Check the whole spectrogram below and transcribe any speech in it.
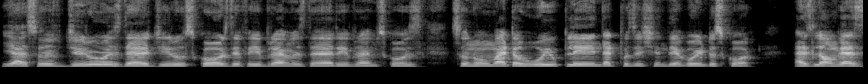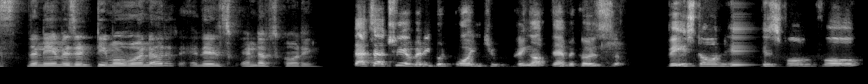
Yeah, so if Giroud is there, Giroud scores. If Abraham is there, Abraham scores. So no matter who you play in that position, they are going to score. As long as the name isn't Timo Werner, they'll end up scoring. That's actually a very good point you bring up there because based on his form for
